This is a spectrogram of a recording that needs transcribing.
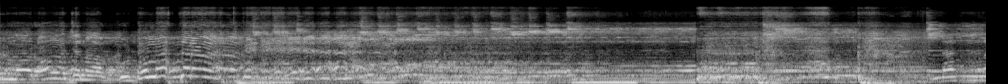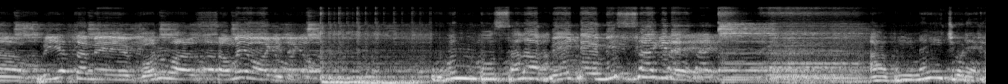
ಧರ್ಮರಾಜನ ಕುಟುಂಬಸ್ಥರ ನನ್ನ ಪ್ರಿಯತಮೆ ಬರುವ ಸಮಯವಾಗಿದೆ. ಒಂದು ಸಲ ಬೇಟೆ ಮಿಸ್ ಆಗಿದೆ. ಅಭಿನಯ ಜೋಡೆಗ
